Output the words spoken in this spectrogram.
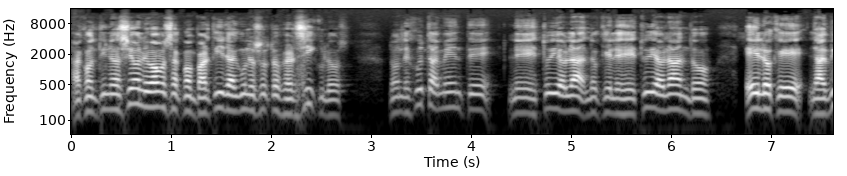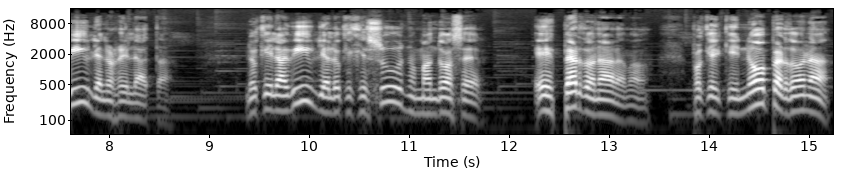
A continuación le vamos a compartir algunos otros versículos donde justamente les estoy hablando, lo que les estoy hablando es lo que la Biblia nos relata. Lo que la Biblia, lo que Jesús nos mandó hacer, es perdonar, amado. Porque el que no perdona,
